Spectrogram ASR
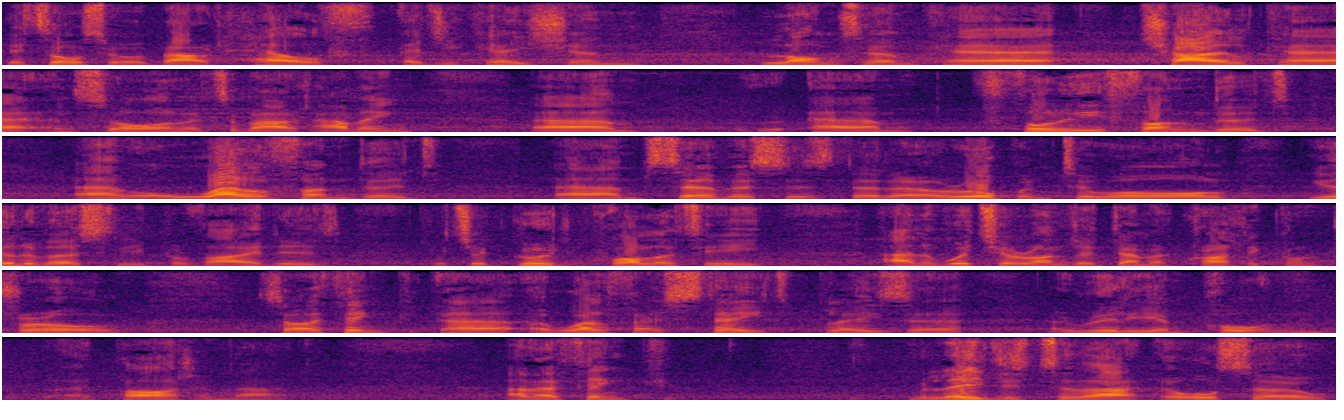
it's also about health, education, long-term care, childcare, and so on. It's about having um, um, fully funded um, or well-funded um, services that are open to all, universally provided, which are good quality and which are under democratic control. So I think uh, a welfare state plays a, a really important uh, part in that. And I think related to that also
